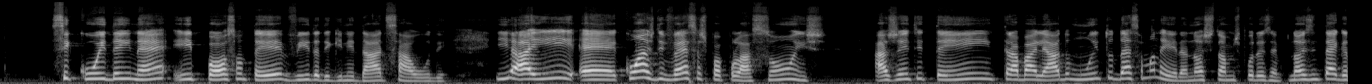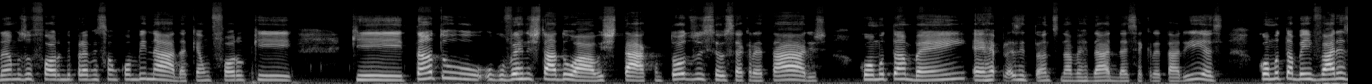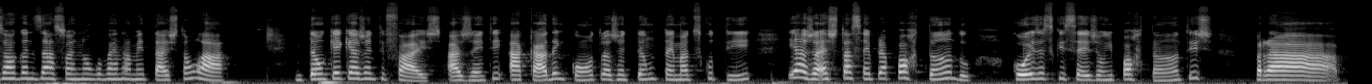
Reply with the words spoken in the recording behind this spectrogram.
se cuidem, né, e possam ter vida, dignidade, saúde. E aí, é, com as diversas populações, a gente tem trabalhado muito dessa maneira. Nós estamos, por exemplo, nós integramos o Fórum de Prevenção Combinada, que é um fórum que que tanto o governo estadual está com todos os seus secretários, como também é, representantes, na verdade, das secretarias, como também várias organizações não governamentais estão lá. Então, o que, que a gente faz? A gente, a cada encontro, a gente tem um tema a discutir e a GEST está sempre aportando coisas que sejam importantes para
